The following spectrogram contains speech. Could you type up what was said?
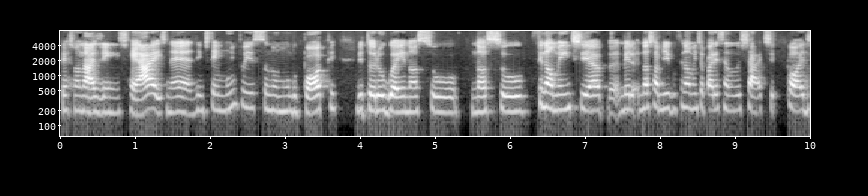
personagens reais, né? A gente tem muito isso no mundo pop. Vitor Hugo aí, nosso, nosso finalmente, a, nosso amigo finalmente aparecendo no chat, pode,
